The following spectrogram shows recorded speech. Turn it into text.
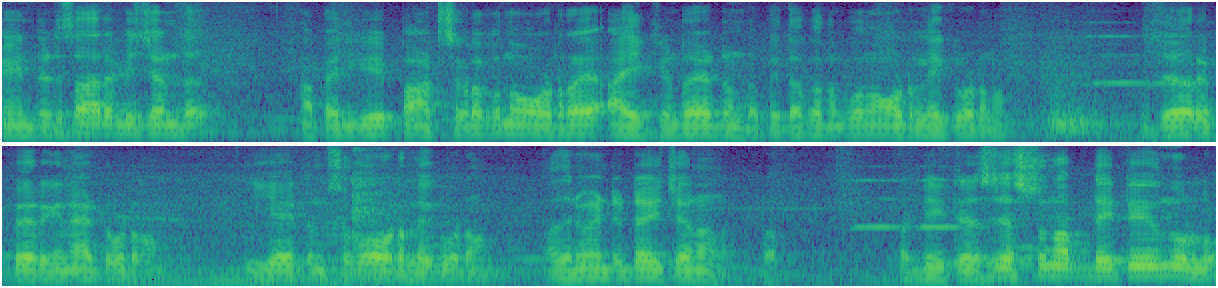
മെയിന്റനൻസ് ആരംഭിച്ചിട്ടുണ്ട്. അപ്പോൾ എനിക്ക് പാർട്സുകളൊക്കെ ഒന്ന് ഓർഡർ അയക്കേണ്ടതായിട്ടുണ്ട്. അപ്പോൾ ഇതൊക്കെ നമുക്കൊന്ന് ഓർഡറിലേക്ക് വിടണം. ഇത് റിപ്പയറിങ്ങിനായിട്ട് വിടണം. ഈ ഐറ്റംസ് ഒക്കെ ഓർഡറിലേക്ക് വിടണം. അതിന് വേണ്ടിയിട്ട് അയച്ചതാണ് കേട്ടോ. അപ്പോൾ ഡീറ്റെയിൽസ് ജസ്റ്റ് ഒന്ന് അപ്ഡേറ്റ് ചെയ്യുന്നുള്ളൂ.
